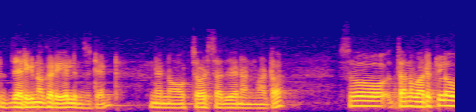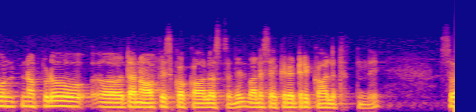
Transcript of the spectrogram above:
జరిగిన ఒక రియల్ ఇన్సిడెంట్ నేను ఒక చోట చదివాను అనమాట సో తన వర్క్లో ఉంటున్నప్పుడు తన ఆఫీస్కి ఒక కాల్ వస్తుంది. వాళ్ళ సెక్రటరీ కాల్ ఎత్తుతుంది. సో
